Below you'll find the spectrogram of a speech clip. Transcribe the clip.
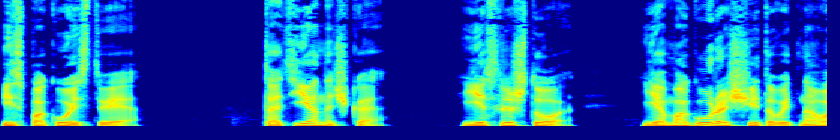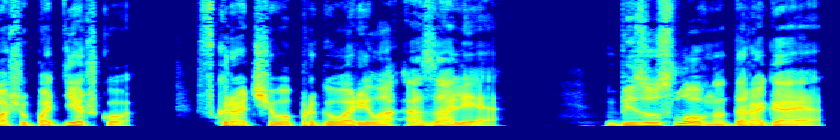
и спокойствия. Татьяночка, если что, я могу рассчитывать на вашу поддержку, вкратчиво проговорила Азалия. Безусловно, дорогая,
